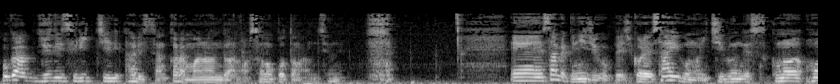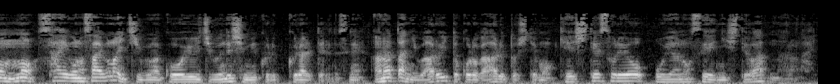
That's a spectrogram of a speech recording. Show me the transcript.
僕はジュディス・リッチ・ハリスさんから学んだのはそのことなんですよね。えー、325ページ。これ最後の一文です。この本の最後の最後の一文はこういう一文で締めくくられてるんですね。あなたに悪いところがあるとしても、決してそれを親のせいにしてはならない。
